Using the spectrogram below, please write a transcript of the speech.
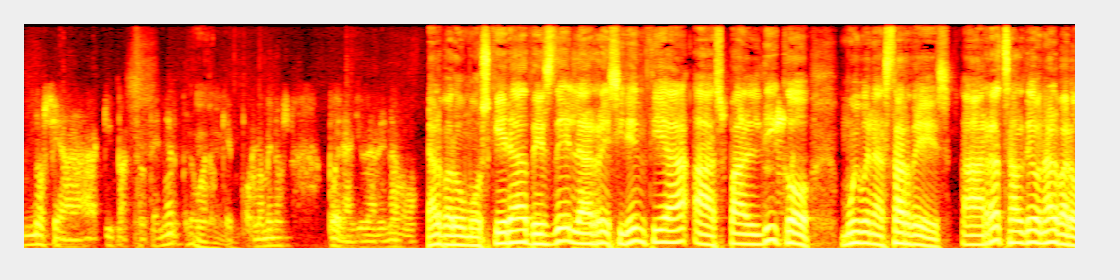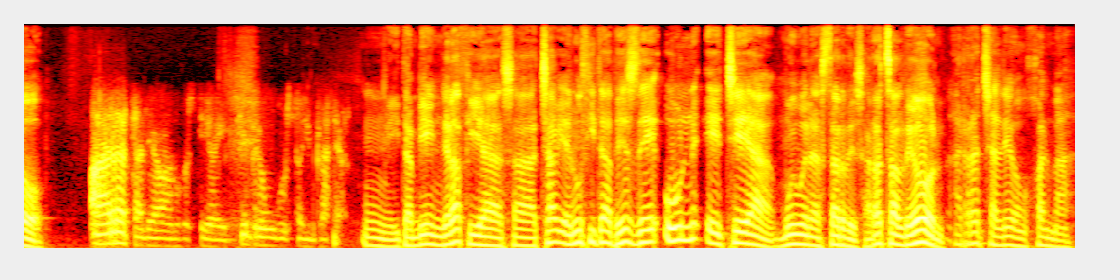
no sé a qué impacto tener, pero bueno, que por lo menos pueda ayudar en algo. Álvaro Mosquera desde la residencia Aspaldico. Muy buenas tardes. A Ratsaldeón, Álvaro. A Ratsaldeón, siempre un gusto y un placer. Mm, y también gracias a Xavi Anúcita desde Un Echea. Muy buenas tardes. A Ratsaldeón. A Ratsaldeón, Juanma.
